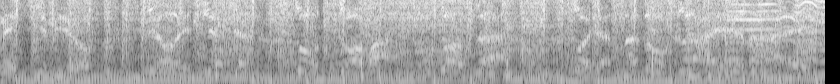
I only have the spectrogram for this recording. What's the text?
кормит семью. Белые дети ждут дома? Солнце сходит над Украиной.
